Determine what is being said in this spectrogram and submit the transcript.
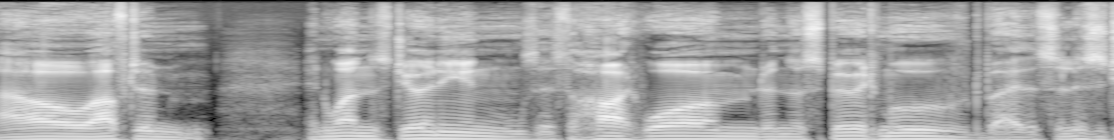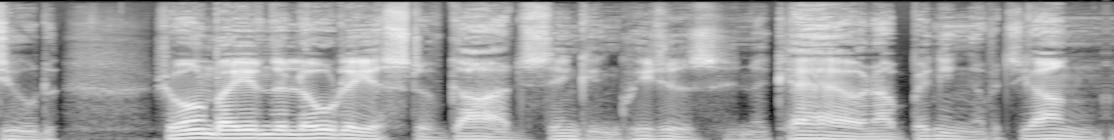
How often in one's journeyings is the heart warmed and the spirit moved by the solicitude shown by even the lowliest of God's thinking creatures in the care and upbringing of its young.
